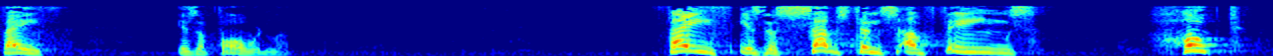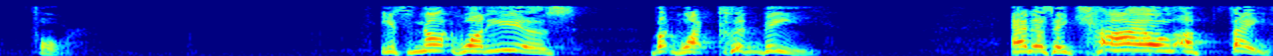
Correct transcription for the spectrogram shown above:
faith is a forward look. Faith is the substance of things hoped for. It's not what is, but what could be. And as a child of faith,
